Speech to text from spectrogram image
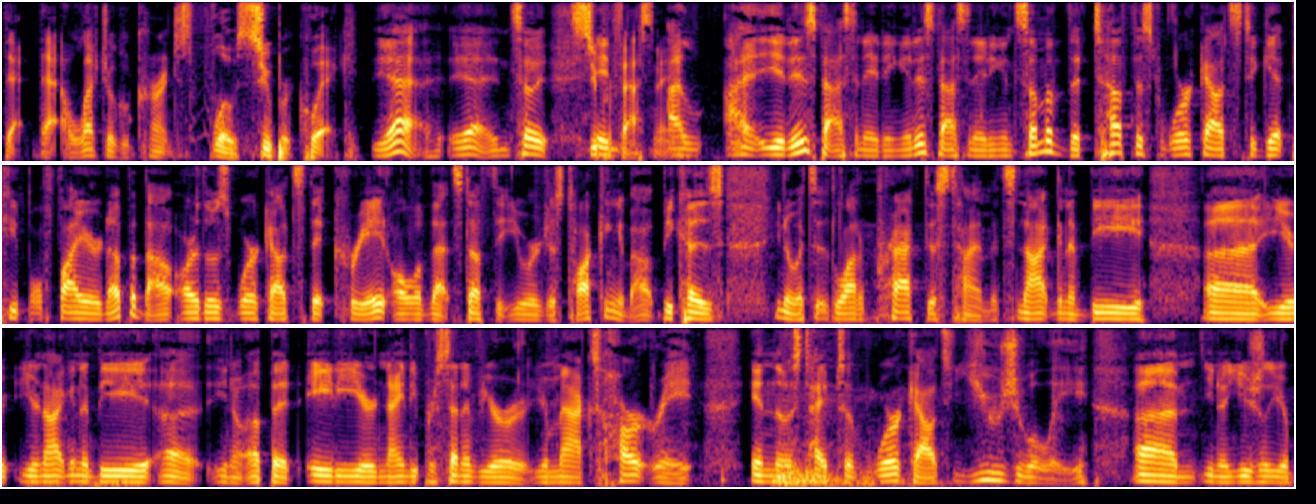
that, that electrical current just flows super quick. Yeah, yeah, and so Super it- fascinating. I, I, it is fascinating. It is fascinating, and some of the toughest workouts to get people fired up about are those workouts that create all of that stuff that you were just talking about. Because you know it's a lot of practice time. It's not going to be uh, you're you're not going to be uh, you know up at eighty or ninety percent of your your max heart rate in those types of workouts. Usually, um, you know, usually you're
